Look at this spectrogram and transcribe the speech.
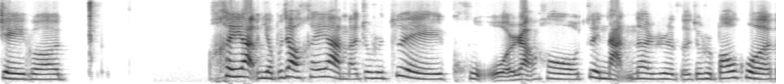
这个黑暗，也不叫黑暗吧，就是最苦，然后最难的日子，就是包括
